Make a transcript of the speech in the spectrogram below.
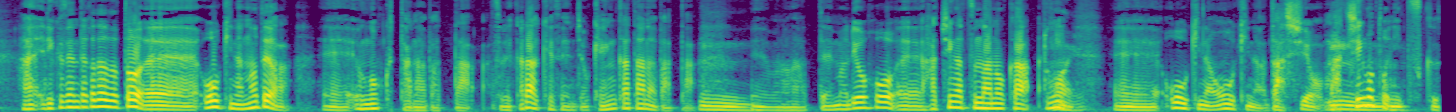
はい、陸前高田だと、えー大きなのでは、えー動く七夕、それから気仙町喧嘩七夕うといん。うものがあって、まあ、両方、えー8月7日に、はい。えー大きな大きな出汁を町ごとに作っ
